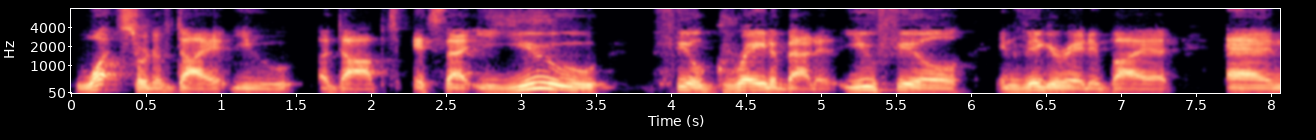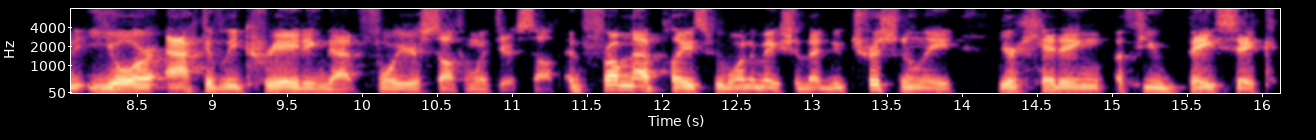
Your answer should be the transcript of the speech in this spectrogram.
what sort of diet you adopt. It's that you feel great about it. You feel invigorated by it and you're actively creating that for yourself and with yourself. And from that place, we want to make sure that nutritionally you're hitting a few basic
